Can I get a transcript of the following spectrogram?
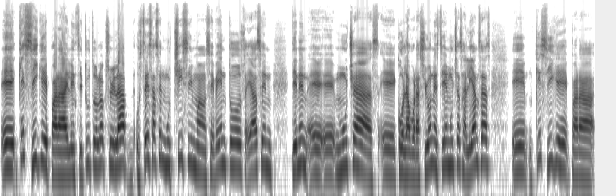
eh, ¿qué sigue para el Instituto Luxury Lab? Ustedes hacen muchísimos eventos, eh, hacen, tienen eh, muchas colaboraciones, tienen muchas alianzas. ¿Qué sigue para,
